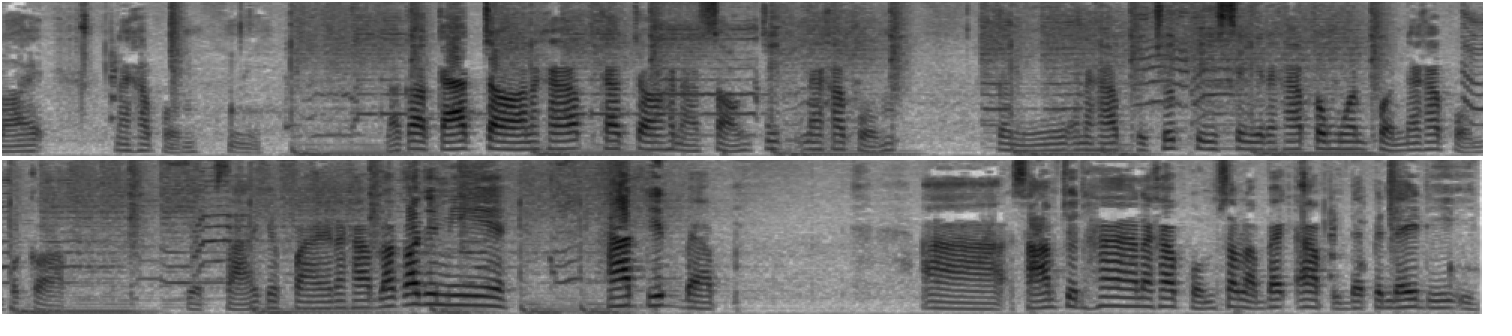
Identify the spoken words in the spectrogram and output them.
3,200 นะครับผมนี่แล้วก็การ์ดจอนะครับ การ์ดจอขนาด2 g b นะครับผมตัวนี้นะครับเป็นชุด PC นะครับ ประมวลผลนะครับผมประกอบเก็บสายเก็บไฟนะครับ แล้วก็จะมีฮาร์ดดิสก์แบบอ่า3.5 นะครับผมสำหรับแบ็กอัพอีกเป็นได้ดีอีก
